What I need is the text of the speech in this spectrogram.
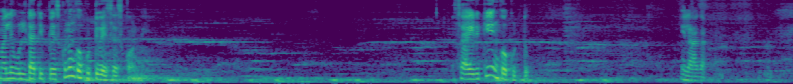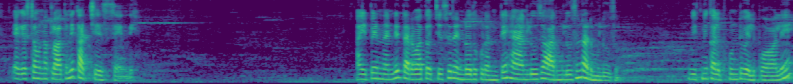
మళ్ళీ ఉల్టా తిప్పేసుకుని ఇంకో కుట్టు వేసేసుకోండి. సైడ్కి ఇంకో కుట్టు. ఇలాగా. ఎగస్ట్రా ఉన్న క్లాత్ని కట్ చేసేయండి. అయిపోయిందండి. తర్వాత వచ్చేసి రెండోది కూడా అంతే. హ్యాండ్ లూజ్ ఆర్మ్ లూజ్ నడుము లూజు. వీటిని కలుపుకుంటూ వెళ్ళిపోవాలి.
